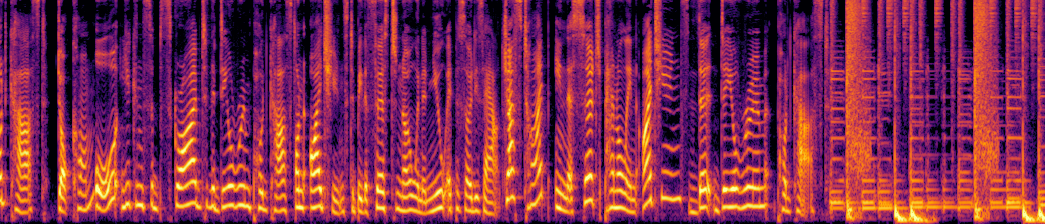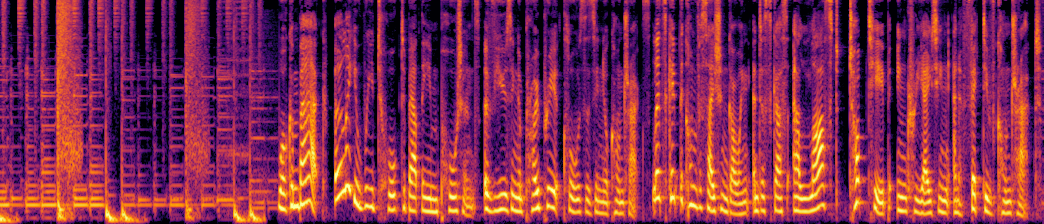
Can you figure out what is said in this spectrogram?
or you can subscribe to the Deal Room podcast on iTunes to be the first to know when a new episode is out. Just type in the search panel in iTunes the Deal Room podcast. Welcome back. Earlier, we talked about the importance of using appropriate clauses in your contracts. Let's keep the conversation going and discuss our last top tip in creating an effective contract.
